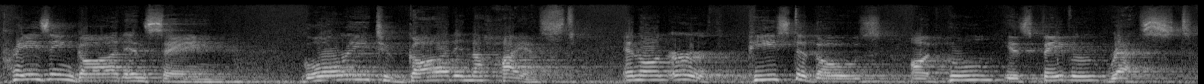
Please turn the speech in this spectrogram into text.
praising God and saying, Glory to God in the highest, and on earth peace to those on whom his favor rests.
